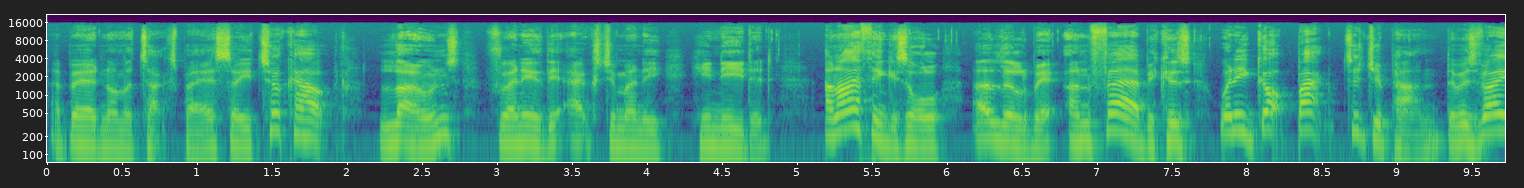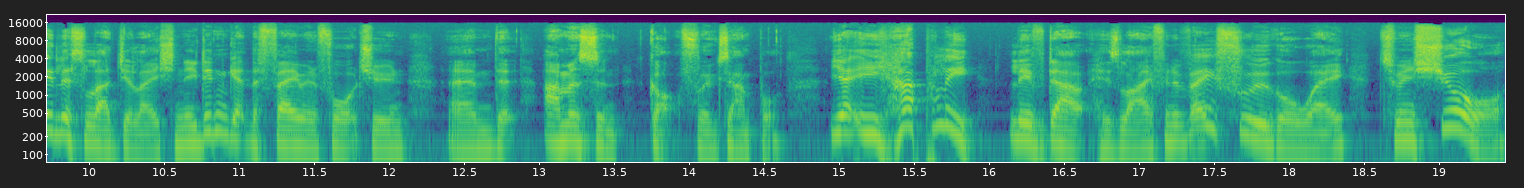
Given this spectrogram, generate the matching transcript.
a burden on the taxpayer. So he took out loans for any of the extra money he needed. And I think it's all a little bit unfair because when he got back to Japan, there was very little adulation. He didn't get the fame and fortune um, that Amundsen got, for example. Yet he happily lived out his life in a very frugal way to ensure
